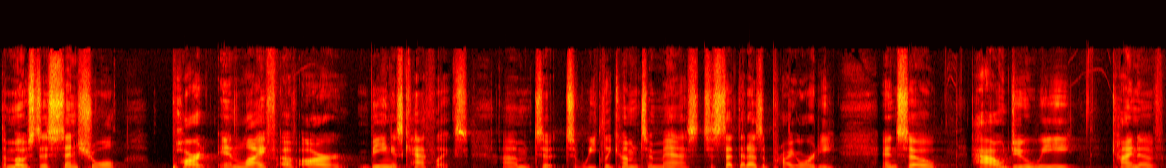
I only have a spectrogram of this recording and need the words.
the most essential part in life of our being as Catholics. Um, to, to weekly come to Mass, to set that as a priority. And so, how do we kind of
